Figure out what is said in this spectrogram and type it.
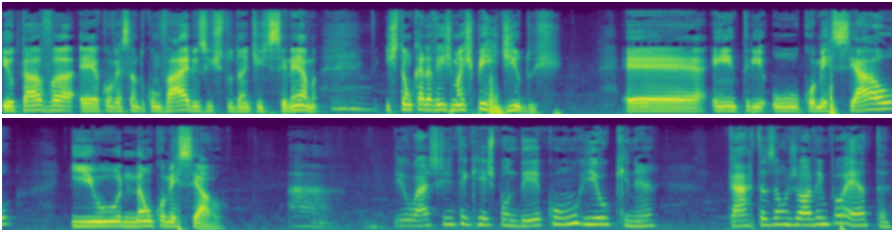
eu estava é, conversando com vários estudantes de cinema, uhum. estão cada vez mais perdidos é, entre o comercial e o não comercial? Ah, eu acho que a gente tem que responder com o Hilke, né? Cartas a um jovem poeta.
